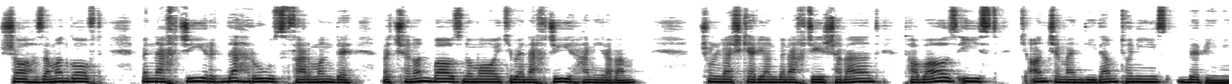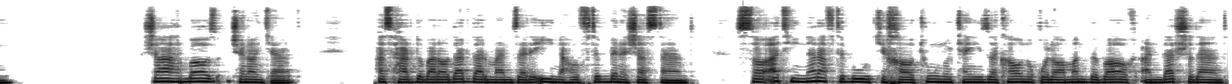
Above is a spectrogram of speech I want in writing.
شاه زمان گفت به نخجیر ده روز فرمانده و چنان باز نمای که به نخجیر همی روم. چون لشکریان به نخجیر شوند تا باز ایست که آنچه من دیدم تو نیز ببینی. باز چنان کرد. پس هر دو برادر در منظره ای نهفته بنشستند. ساعتی نرفته بود که خاتون و کنیزکان و غلامان به باغ اندر شدند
